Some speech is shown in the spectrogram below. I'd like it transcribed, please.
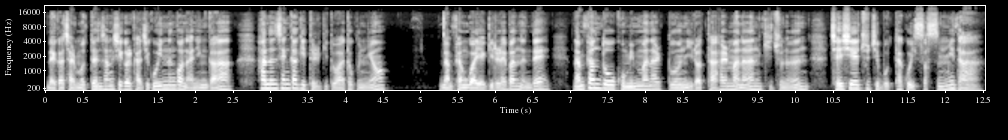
내가 잘못된 상식을 가지고 있는 건 아닌가 하는 생각이 들기도 하더군요. 남편과 얘기를 해봤는데 남편도 고민만 할 뿐 이렇다 할 만한 기준은 제시해주지 못하고 있었습니다.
